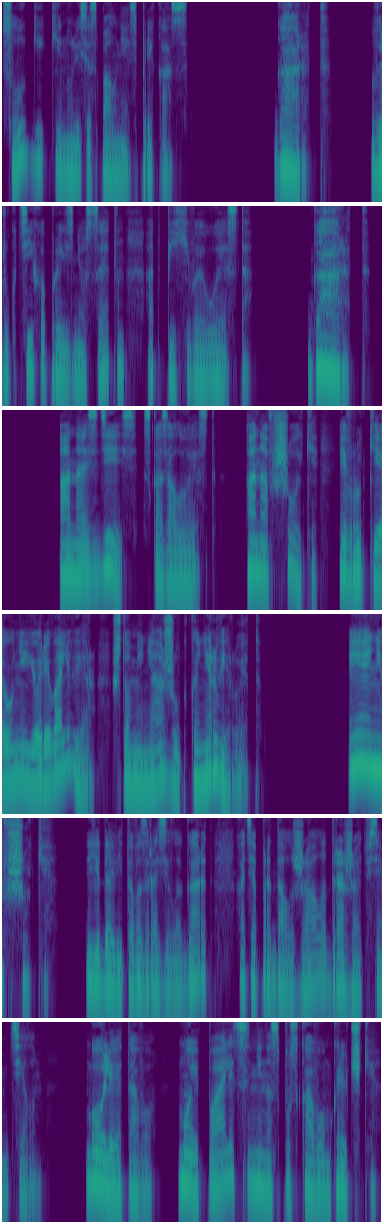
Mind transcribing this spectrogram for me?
Слуги кинулись исполнять приказ. «Гаррет», — вдруг тихо произнес Этан, отпихивая Уэста. «Гаррет!» «Она здесь», — сказал Уэст. «Она в шоке, и в руке у нее револьвер, что меня жутко нервирует». «Я не в шоке», — ядовито возразила Гаррет, хотя продолжала дрожать всем телом. «Более того, мой палец не на спусковом крючке».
